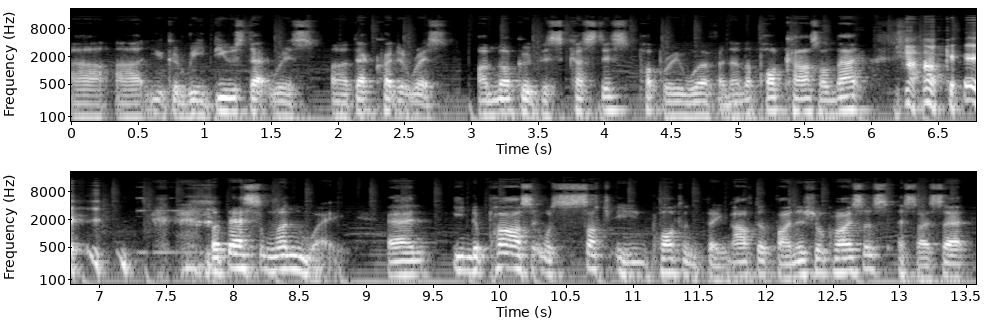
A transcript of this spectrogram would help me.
uh, uh, you could reduce that risk, uh, that credit risk. I'm not going to discuss this, probably worth another podcast on that. okay. but that's one way. And in the past, it was such an important thing after financial crisis, as I said,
